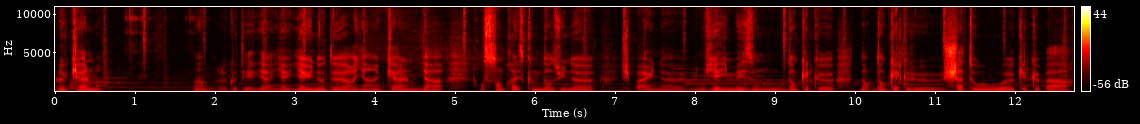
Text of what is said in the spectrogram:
Le calme, hein, le côté, il y, a, une odeur, il y a un calme, y a, on se sent presque comme dans une, euh, pas, une, une vieille maison ou dans quelques, dans, dans quelques châteaux euh, quelque part.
